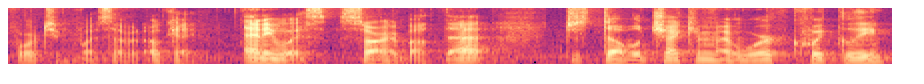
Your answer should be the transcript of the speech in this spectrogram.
Fourteen point seven. Okay. Anyways, sorry about that just double checking my work quickly.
